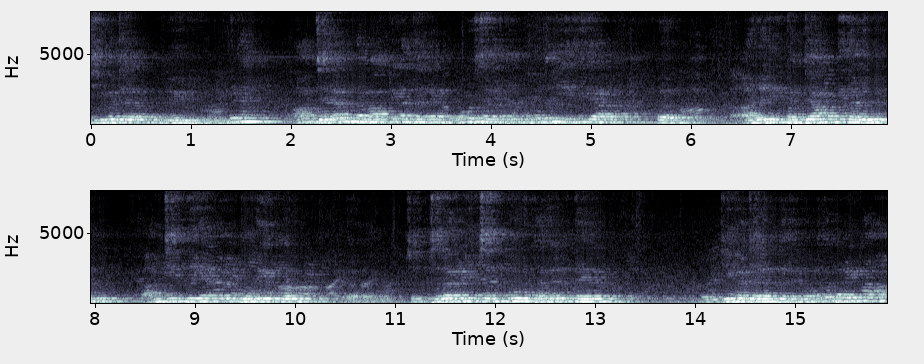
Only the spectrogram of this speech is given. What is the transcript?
ജീവജലം ഉപയോഗിക്കുന്നു. ഇങ്ങനെ ആ ജലം എന്ന വാക്കിനെ തന്നെ മൂന്ന് സ്ഥലത്ത് മൂന്ന് രീതിയിലാണ് അതിൽ പഞ്ചാബിന് നടുവിൽ അഞ്ചിന്ത്യങ്ങളും പൊറിയുമ്പോൾ ചിറകടി ചെമ്പൂർ തകരും നേരം ജീവജലം തരുന്നു. എന്നൊക്കെ പറയുന്ന ആ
